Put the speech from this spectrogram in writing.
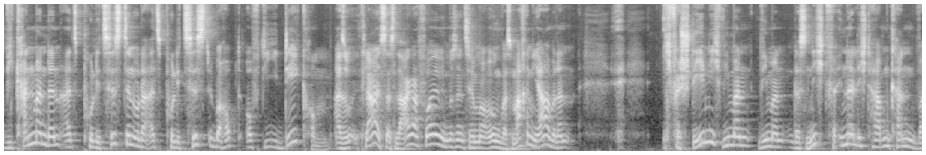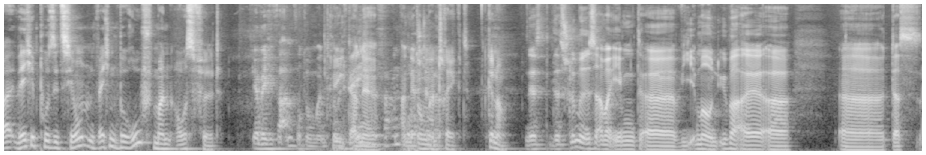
wie kann man denn als Polizistin oder als Polizist überhaupt auf die Idee kommen? Also klar ist das Lager voll, wir müssen jetzt ja mal irgendwas machen, ja, aber dann, äh, ich verstehe nicht, wie man, wie man das nicht verinnerlicht haben kann, welche Position und welchen Beruf man ausfüllt. Ja, welche Verantwortung man trägt. Welche an der, Verantwortung an man trägt. Genau. Das, das, Schlimme ist aber eben, äh, wie immer und überall, äh, dass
